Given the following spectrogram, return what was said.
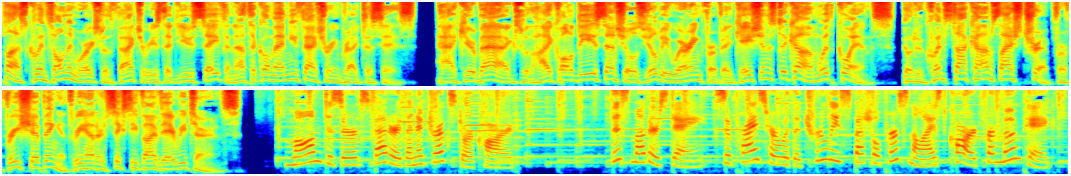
Plus, Quince only works with factories that use safe and ethical manufacturing practices. Pack your bags with high-quality essentials you'll be wearing for vacations to come with Quince. Go to quince.com slash trip for free shipping and 365-day returns. Mom deserves better than a drugstore card. This Mother's Day, surprise her with a truly special personalized card from Moonpig.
